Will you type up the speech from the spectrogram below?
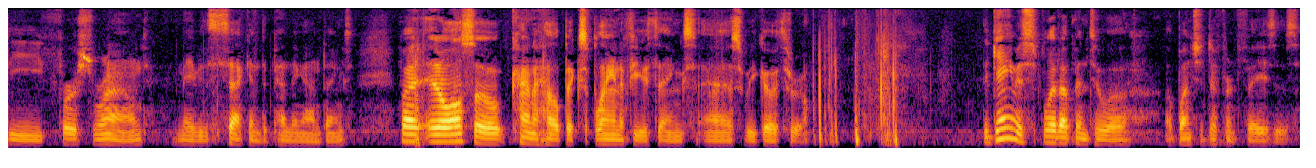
the first round, maybe the second, depending on things. But it'll also kind of help explain a few things as we go through. The game is split up into a, a bunch of different phases.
